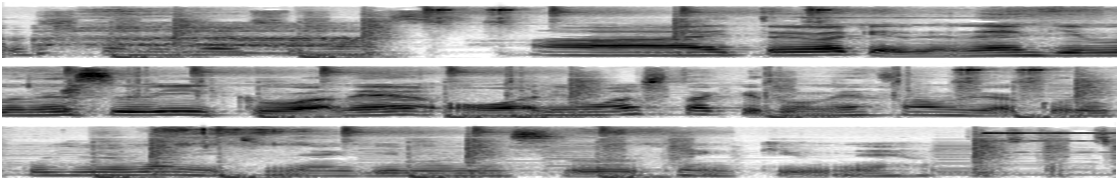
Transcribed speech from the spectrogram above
よろしくお願いします。はいというわけでねギブネスウィークはね終わりましたけどね365日ねギブネス研究ね私たち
